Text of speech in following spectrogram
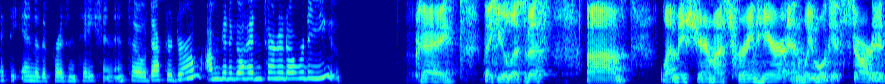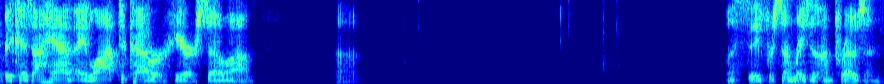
at the end of the presentation. And so Dr. Durham, I'm going to go ahead and turn it over to you. Okay, thank you, Elizabeth. Um, let me share my screen here and we will get started because I have a lot to cover here. So uh, uh, let's see, for some reason I'm frozen.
